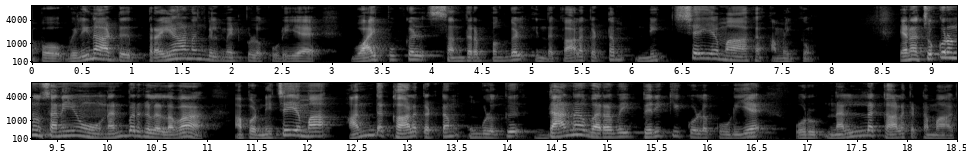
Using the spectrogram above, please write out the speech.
அப்போது வெளிநாட்டு பிரயாணங்கள் மேற்கொள்ளக்கூடிய வாய்ப்புகள் சந்தர்ப்பங்கள் இந்த காலகட்டம் நிச்சயமாக அமைக்கும். ஏன்னா சுக்கரனும் சனியும் நண்பர்கள் அல்லவா? அப்போ நிச்சயமாக அந்த காலகட்டம் உங்களுக்கு தன வரவை பெருக்கி கொள்ளக்கூடிய ஒரு நல்ல காலகட்டமாக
